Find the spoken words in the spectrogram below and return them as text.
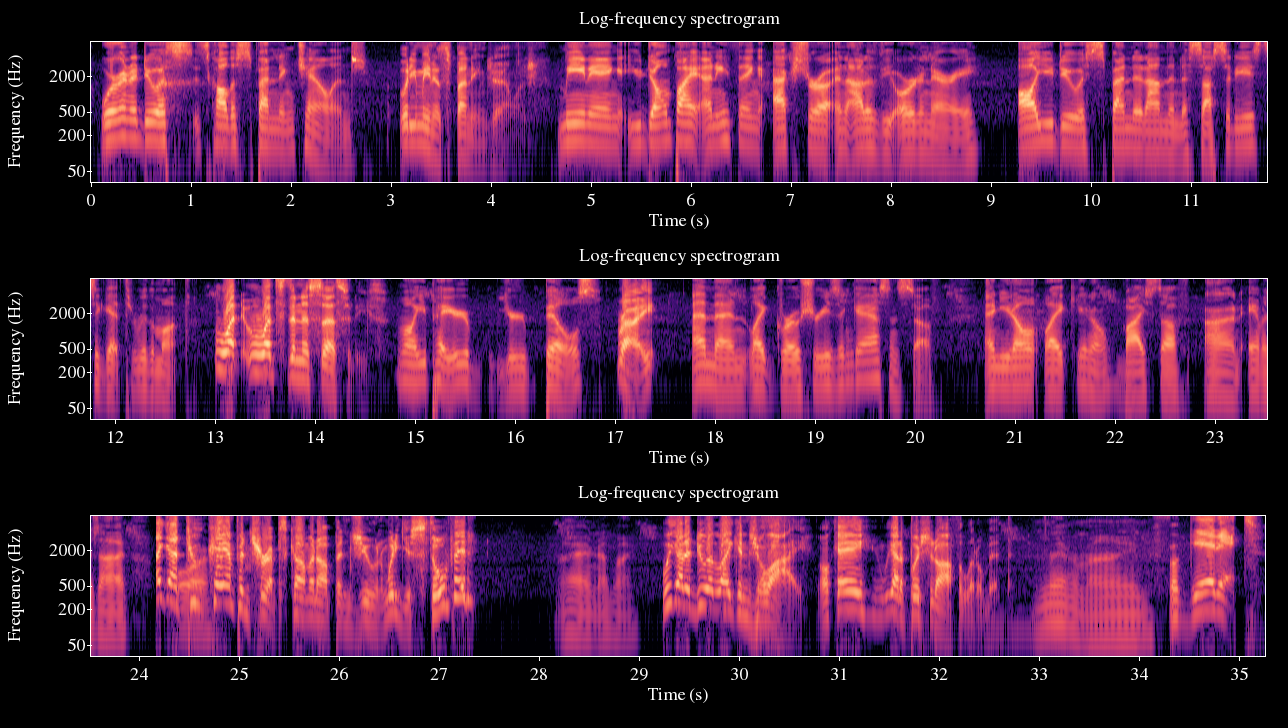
we're gonna do a. s- It's called a spending challenge. What do you mean a spending challenge? Meaning you don't buy anything extra and out of the ordinary. All you do is spend it on the necessities to get through the month. What? What's the necessities? Well, you pay your your bills Right. and then like groceries and gas and stuff. And you don't like, you know, buy stuff on Amazon. I got two camping trips coming up in June. What are you stupid? Alright, never mind. We got to do it like in July, okay? We got to push it off a little bit. Never mind. Forget it.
